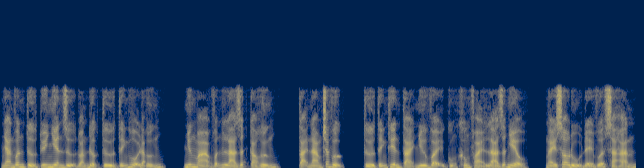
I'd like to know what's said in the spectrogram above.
Nhan Vân Tử tuy nhiên dự đoán được từ tĩnh hội đáp ứng, nhưng mà vẫn là rất cao hứng, tại Nam chắc vực, từ tĩnh thiên tài như vậy cũng không phải là rất nhiều, ngày sau đủ để vượt xa hắn,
